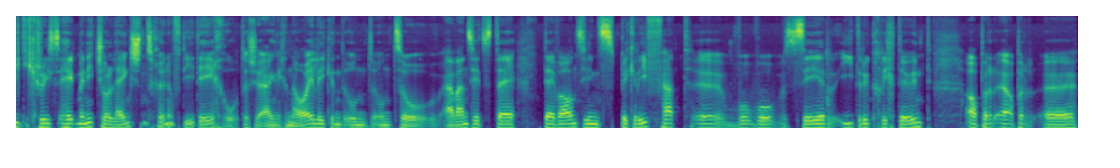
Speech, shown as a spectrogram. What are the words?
DigiChris hätte man nicht schon längstens können auf die Idee kommen? Das ist ja eigentlich naheliegend und, und so, auch wenn es jetzt den, den Wahnsinnsbegriff hat, äh, wo, wo sehr eindrücklich tönt, aber, aber äh,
